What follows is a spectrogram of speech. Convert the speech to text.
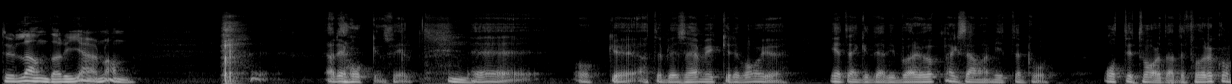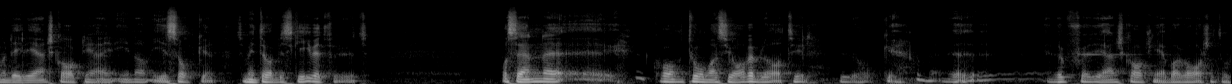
du landar i hjärnan. Ja, det är hockeyns fel. Mm. Eh, och eh, att det blev så här mycket, det var ju helt enkelt det vi började uppmärksamma i mitten på 80-talet att det förekom en del hjärnskakningar inom ishockeyn som inte var beskrivet förut. Och sen eh, kom Thomas Javeblad till Luleå Hockey med en uppsjö hjärnskakning i bagaget och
